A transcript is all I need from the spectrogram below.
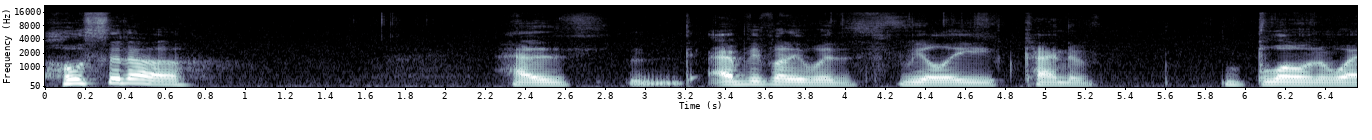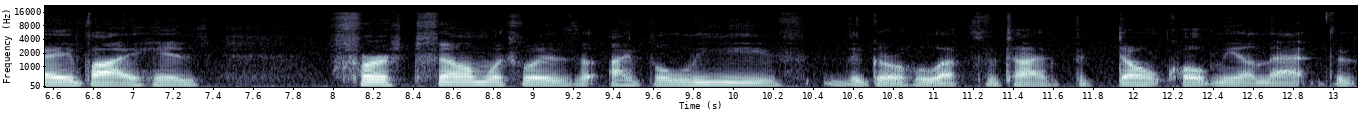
Hosoda has everybody was really kind of blown away by his first film, which was, I believe, The Girl Who Left the Time, but don't quote me on that. There's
